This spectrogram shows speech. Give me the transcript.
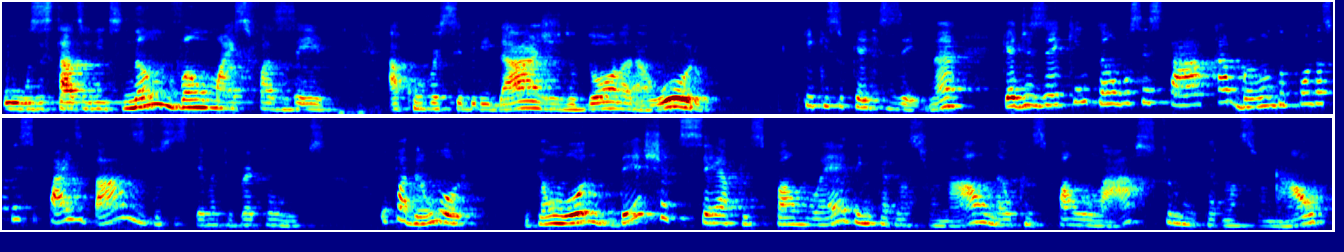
os Estados Unidos não vão mais fazer a conversibilidade do dólar a ouro, o que, que isso quer dizer, né? Quer dizer que então você está acabando com uma das principais bases do sistema de Bretton Woods, o padrão ouro. Então, o ouro deixa de ser a principal moeda internacional, né, o principal lastro internacional,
